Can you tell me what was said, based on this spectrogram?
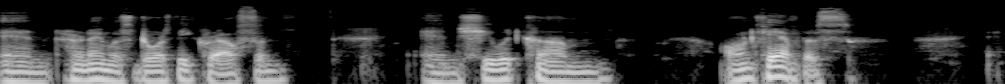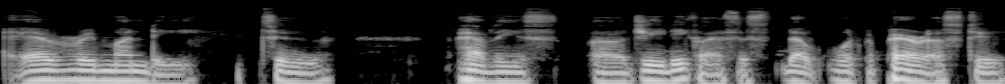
and her name was Dorothy Krausen, and she would come on campus every Monday to have these uh, GED classes that would prepare us to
